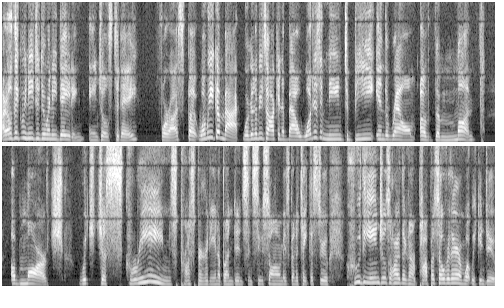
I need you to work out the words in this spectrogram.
I don't think we need to do any dating, angels, today for us. But when we come back, we're going to be talking about what does it mean to be in the realm of the month of March, which just screams prosperity and abundance. And Sue Solomon is going to take us through who the angels are. They're going to pop us over there and what we can do.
